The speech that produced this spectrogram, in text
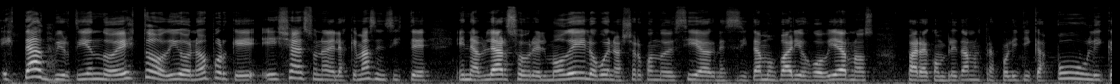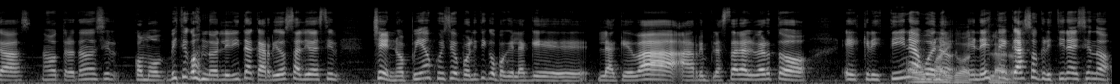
está advirtiendo esto, digo, ¿no? Porque ella es una de las que más insiste en hablar sobre el modelo. Bueno, ayer cuando decía que necesitamos varios gobiernos para completar nuestras políticas públicas, ¿no? Tratando de decir, como, ¿viste cuando Lelita Carrió salió a decir, che, no pidan juicio político porque la que, la que va a reemplazar a Alberto es Cristina? Oh bueno, en este caso Cristina diciendo,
